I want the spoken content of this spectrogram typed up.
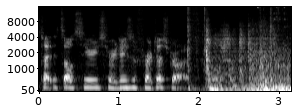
Take this old Series 3 diesel for a test drive.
